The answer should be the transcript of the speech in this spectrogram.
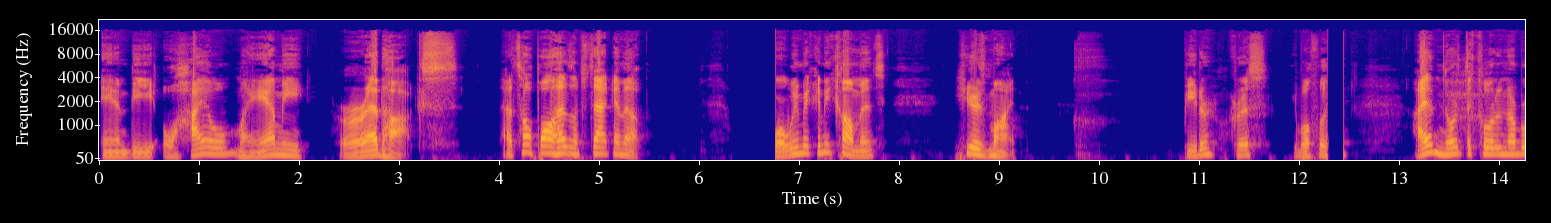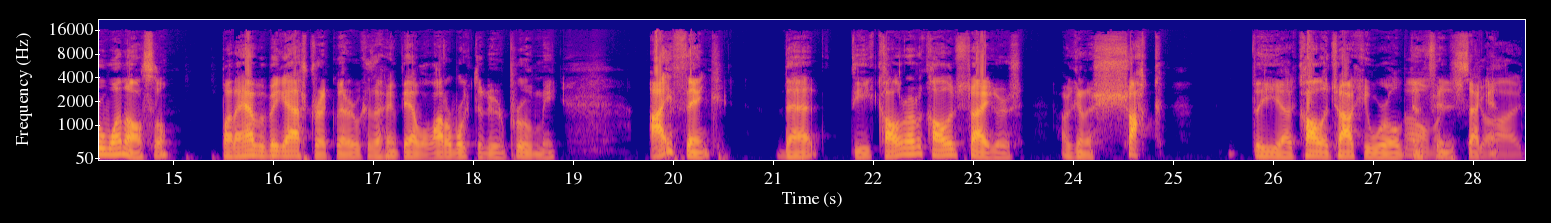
and the Ohio Miami Redhawks. That's how Paul has them stacking up. Before we make any comments, here's mine. Peter, Chris, you both listen. I have North Dakota number one also, but I have a big asterisk there because I think they have a lot of work to do to prove me. I think that the Colorado College Tigers are going to shock the uh, college hockey world Oh and my finish second. God.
